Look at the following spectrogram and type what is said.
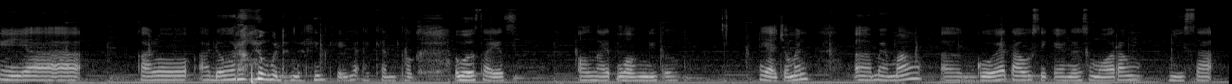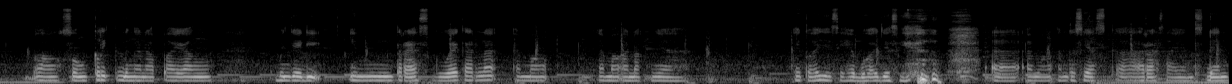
kayak kalau ada orang yang mau dengerin kayaknya I can talk about science all night long gitu. Ya cuman uh, memang uh, gue tahu sih kayak nggak semua orang bisa langsung klik dengan apa yang menjadi interest gue karena emang emang anaknya itu aja sih heboh aja sih. Uh, emang antusias ke arah sains. Dan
